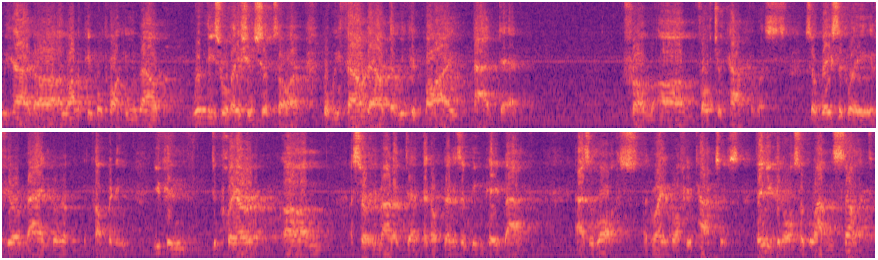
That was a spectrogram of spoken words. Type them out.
we had uh, a lot of people talking about what these relationships are, but we found out that we could buy bad debt from um, vulture capitalists. So basically, if you're a bank or a company, you can declare um, a certain amount of debt that, that isn't being paid back as a loss and write it off your taxes. Then you can also go out and sell it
